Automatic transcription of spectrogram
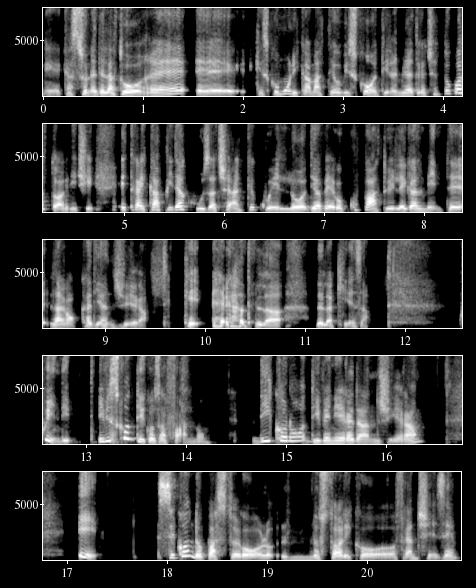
eh, Cassone della Torre eh, che scomunica Matteo Visconti nel 1314 e tra i capi d'accusa c'è anche quello di aver occupato illegalmente la rocca di Angera, che era della, della chiesa. Quindi i Visconti cosa fanno? Dicono di venire da Angera e secondo Pastorò, lo storico francese,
